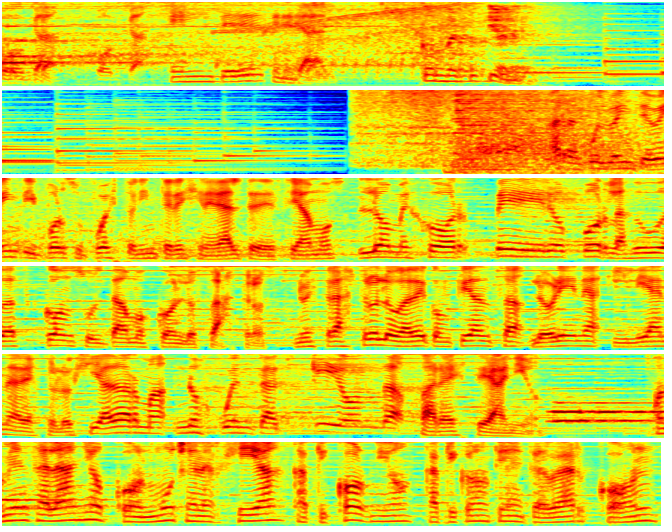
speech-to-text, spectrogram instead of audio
Podcast. Podcast. En interés general. Conversaciones. Arrancó el 2020 y por supuesto en interés general te deseamos lo mejor, pero por las dudas consultamos con los astros. Nuestra astróloga de confianza, Lorena Ileana de Astrología Dharma, nos cuenta qué onda para este año. Comienza el año con mucha energía, Capricornio. Capricornio tiene que ver con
